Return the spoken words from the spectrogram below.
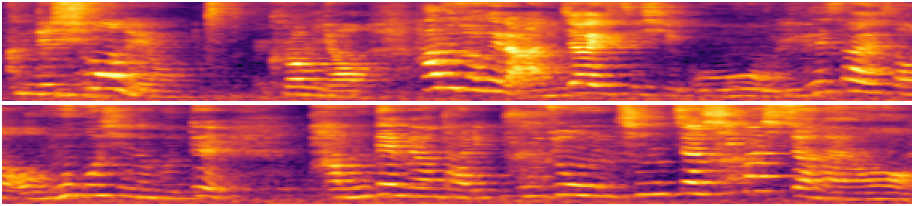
근데 시원해요. 그럼요. 하루 종일 앉아 있으시고 우리 회사에서 업무 보시는 분들 밤 되면 다리 부종 진짜 심하시잖아요.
